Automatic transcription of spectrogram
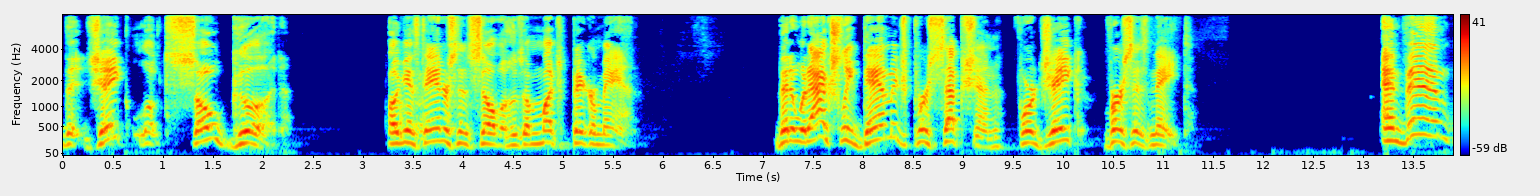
that Jake looked so good against Anderson Silva, who's a much bigger man, that it would actually damage perception for Jake versus Nate. And then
